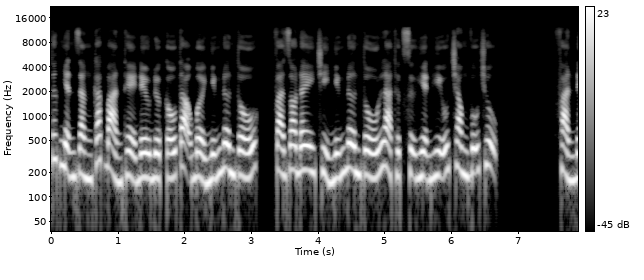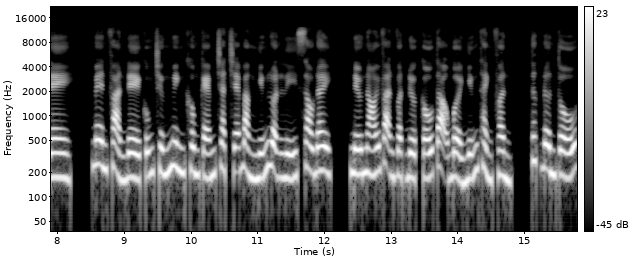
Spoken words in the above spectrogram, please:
tức nhận rằng các bản thể đều được cấu tạo bởi những đơn tố, và do đây chỉ những đơn tố là thực sự hiện hữu trong vũ trụ. Phản đề Bên phản đề cũng chứng minh không kém chặt chẽ bằng những luận lý sau đây, nếu nói vạn vật được cấu tạo bởi những thành phần, tức đơn tố,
